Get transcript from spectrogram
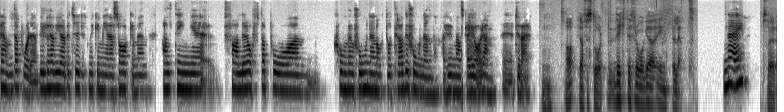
vända på det. Vi behöver göra betydligt mycket mera saker men allting eh, faller ofta på um, konventionen och då traditionen hur man ska göra, eh, tyvärr. Mm. Ja, jag förstår. Viktig fråga, inte lätt. Nej. Så är det.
